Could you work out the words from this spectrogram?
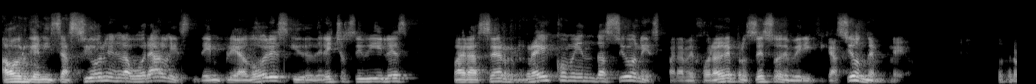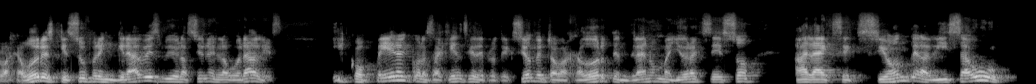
a organizaciones laborales de empleadores y de derechos civiles para hacer recomendaciones para mejorar el proceso de verificación de empleo. Los trabajadores que sufren graves violaciones laborales y cooperan con las agencias de protección del trabajador tendrán un mayor acceso a la excepción de la visa U.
